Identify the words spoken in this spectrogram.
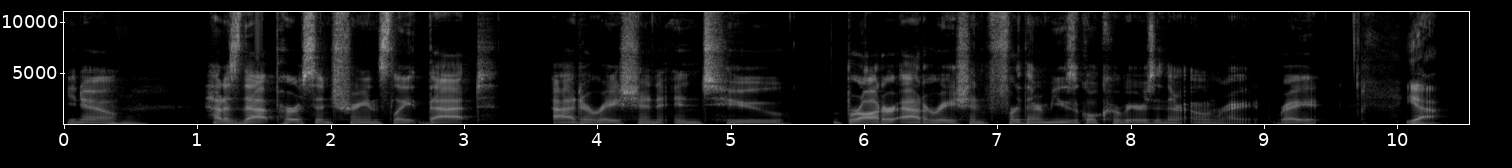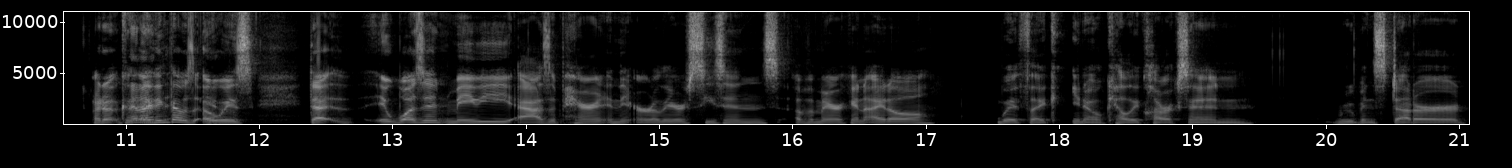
you know, Mm-hmm. how does that person translate that adoration into broader adoration for their musical careers in their own right, right? Yeah. I don't. Cause I I think thi- that was always that it wasn't maybe as apparent in the earlier seasons of American Idol with like you know Kelly Clarkson, Ruben Studdard,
